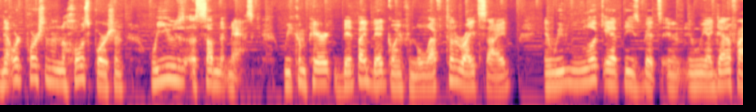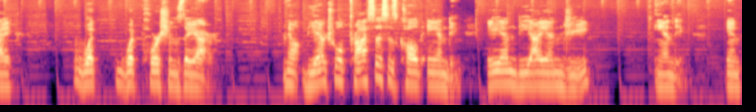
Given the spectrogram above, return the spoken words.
network portion and the host portion, we use a subnet mask. We compare it bit by bit going from the left to the right side and we look at these bits and, and we identify what what portions they are. Now, the actual process is called ANDing, A N D I N G, ANDing. And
